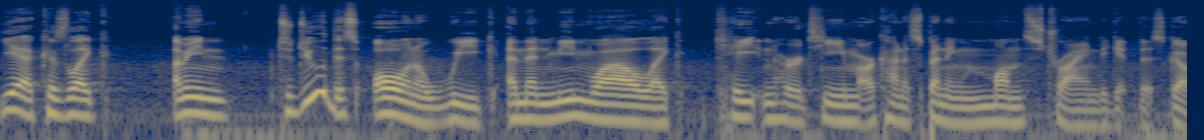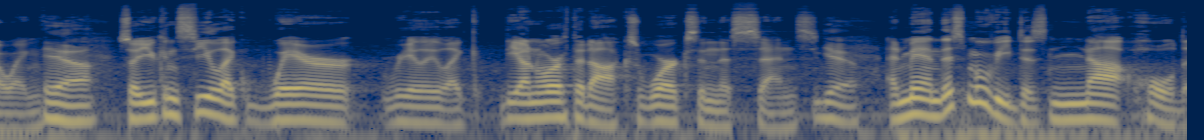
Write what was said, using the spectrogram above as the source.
Yeah, because like, I mean, to do this all in a week, and then meanwhile, like Kate and her team are kind of spending months trying to get this going. Yeah. So you can see like where really like the unorthodox works in this sense. Yeah. And man, this movie does not hold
